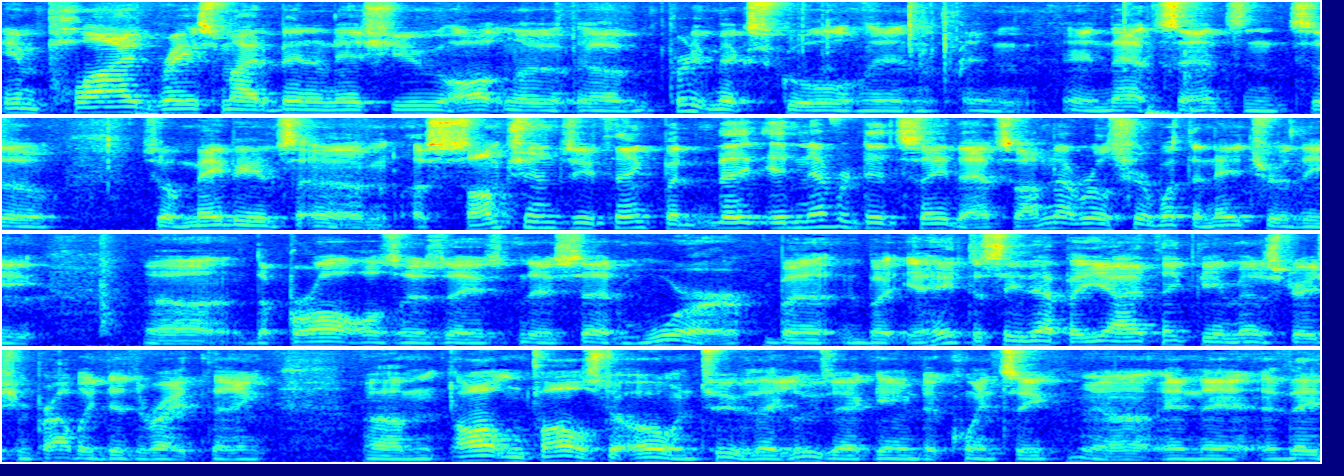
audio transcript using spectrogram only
implied race might have been an issue. Alton, a, a pretty mixed school in, in in that sense, and so so maybe it's um, assumptions you think, but they, it never did say that. So I'm not real sure what the nature of the uh, the brawls, as they they said, were. But but you hate to see that. But yeah, I think the administration probably did the right thing. Um, Alton falls to 0 and 2. They lose that game to Quincy, uh, and they they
